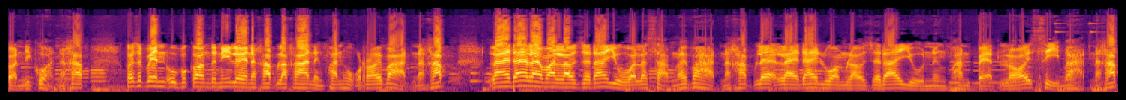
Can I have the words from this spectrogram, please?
ก่อนดีกว่านะครับก็จะเป็นอุปกรณ์ตัวนี้เลยนะครับราคา 1,600 บาทนะครับรายได้รายวันเราจะได้อยู่วันละ 300 บาทนะครับและรายได้รวมเราจะได้อยู่ 1,804 บาทนะครับ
